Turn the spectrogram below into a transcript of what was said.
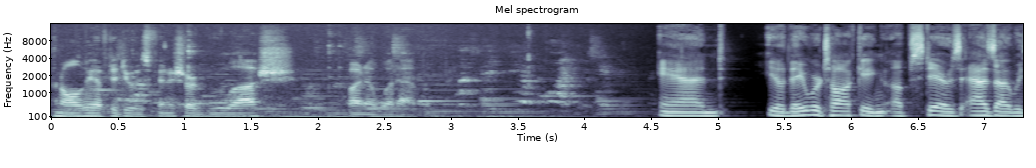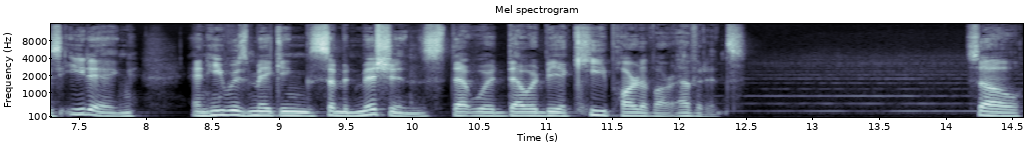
And all we have to do is finish our goulash, find out what happened. And you know, they were talking upstairs as I was eating, and he was making some admissions that would that would be a key part of our evidence. So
